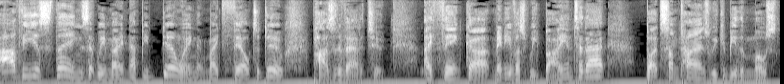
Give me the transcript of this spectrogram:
obvious things that we might not be doing, that we might fail to do. Positive attitude. I think uh, many of us, we buy into that but sometimes we could be the most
